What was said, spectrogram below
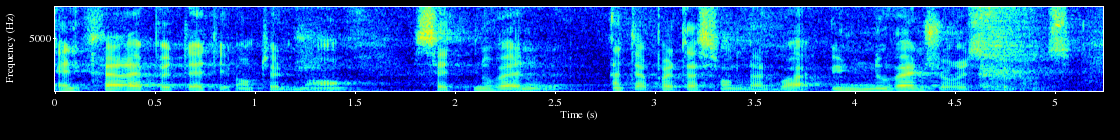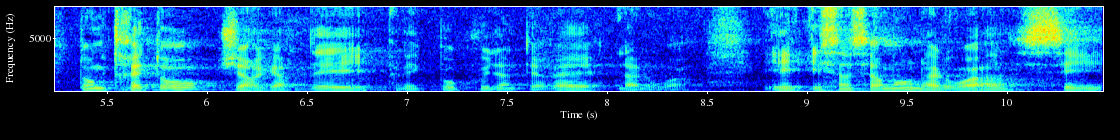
elle créerait peut-être éventuellement cette nouvelle interprétation de la loi, une nouvelle jurisprudence. Donc très tôt, j'ai regardé avec beaucoup d'intérêt la loi. Et, sincèrement, la loi, c'est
